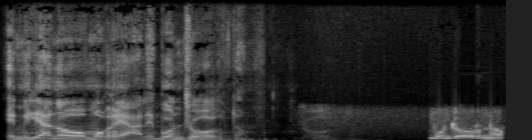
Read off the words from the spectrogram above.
Emiliano Monreale, buongiorno. Buongiorno.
